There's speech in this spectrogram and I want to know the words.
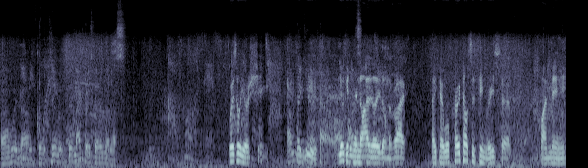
Uh, we're done. The, two, the macro's better than us. Where's all your shit? I'm you. You're getting annihilated on the right. Okay, well, Protoss has been reset by me.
